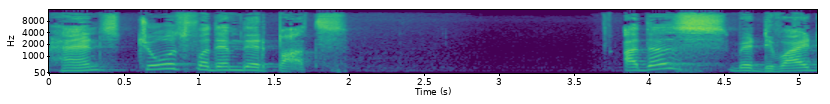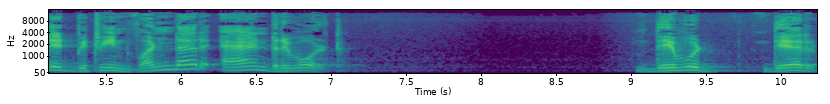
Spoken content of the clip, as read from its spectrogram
hands, chose for them their paths. Others were divided between wonder and revolt. They would, their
